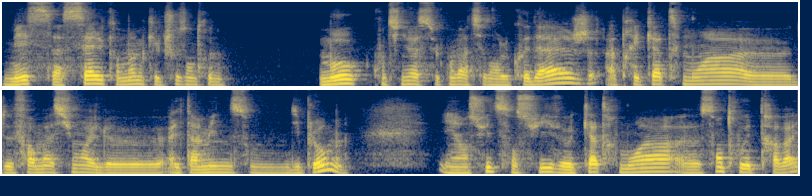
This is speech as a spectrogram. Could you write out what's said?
mais ça scelle quand même quelque chose entre nous. Mo continue à se convertir dans le codage. Après quatre mois euh, de formation, elle, euh, elle termine son diplôme. Et ensuite s'en suivent quatre mois sans trouver de travail.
